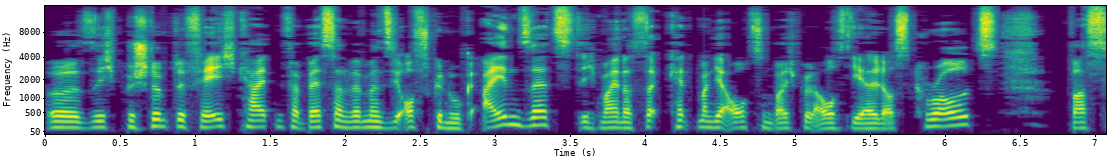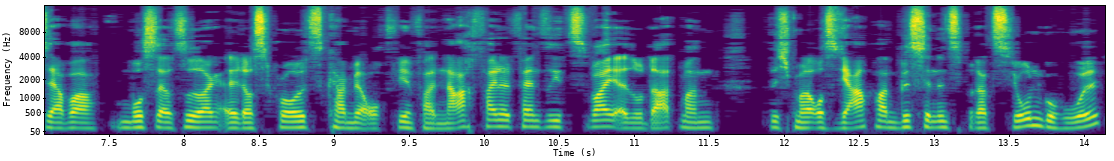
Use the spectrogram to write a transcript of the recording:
äh, sich bestimmte Fähigkeiten verbessern, wenn man sie oft genug einsetzt. Ich meine, das kennt man ja auch zum Beispiel aus die Elder Scrolls, was ja aber, muss ja dazu sagen, Elder Scrolls kam ja auch auf jeden Fall nach Final Fantasy 2, also da hat man sich mal aus Japan ein bisschen Inspiration geholt.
